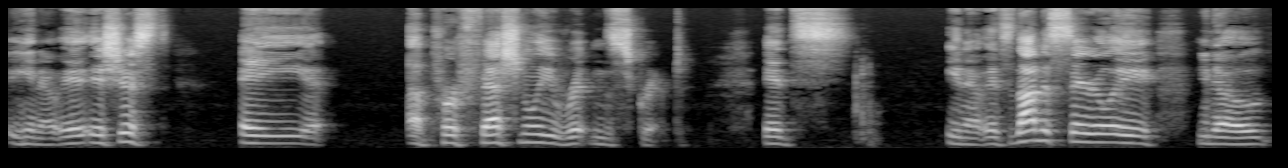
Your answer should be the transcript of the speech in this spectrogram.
you know it, it's just a a professionally written script. It's you know, it's not necessarily, you know,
